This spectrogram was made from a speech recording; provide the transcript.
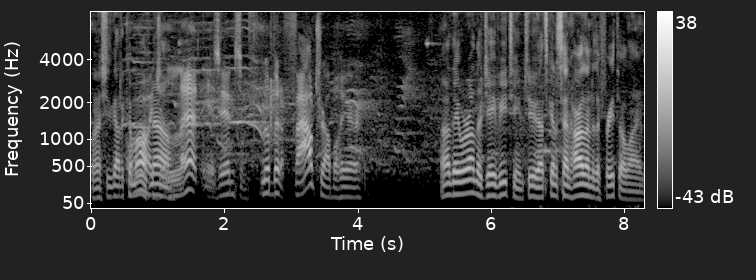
Well, she's got to come Boy, off now. Gillette is in some little bit of foul trouble here. Uh, they were on their JV team too. That's going to send Harlan to the free throw line.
